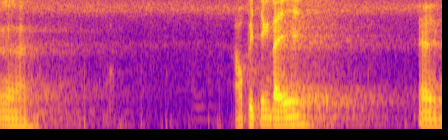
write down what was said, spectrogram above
อ เออเอาเป็นจังใดเออ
